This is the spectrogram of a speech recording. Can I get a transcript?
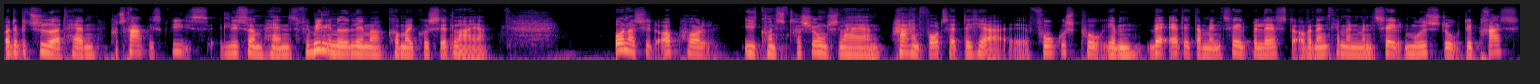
og det betyder, at han på tragisk vis, ligesom hans familiemedlemmer, kommer i korsetlejre. Under sit ophold i koncentrationslejren har han fortsat det her øh, fokus på, jamen, hvad er det, der mentalt belaster, og hvordan kan man mentalt modstå det pres,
